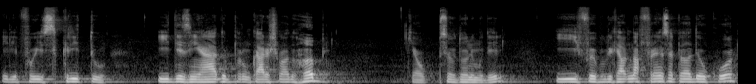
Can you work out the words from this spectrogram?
Ele foi escrito e desenhado por um cara chamado Hub, que é o pseudônimo dele, e foi publicado na França pela Delcourt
